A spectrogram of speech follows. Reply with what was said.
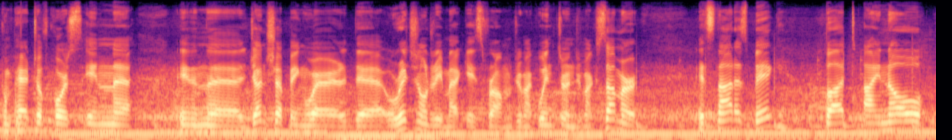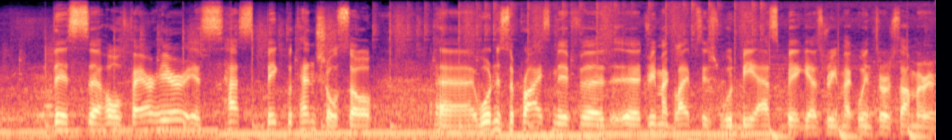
Compared to, of course, in uh, in uh, Jönköping, where the original DreamHack is from, DreamHack Winter and DreamHack Summer, it's not as big, but I know this uh, whole fair here is has big potential. So uh, it wouldn't surprise me if uh, uh, DreamHack Leipzig would be as big as DreamHack Winter or Summer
